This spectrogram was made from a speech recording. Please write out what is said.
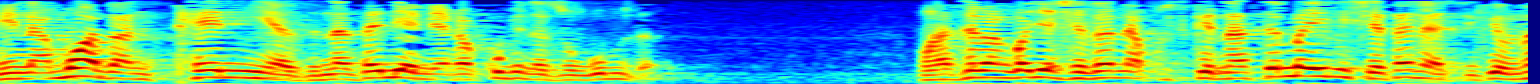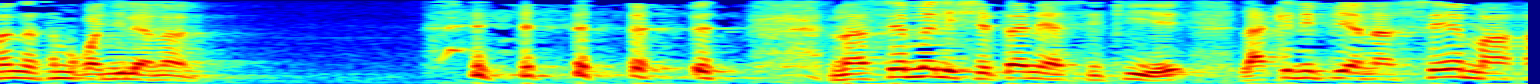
Nina more than 10 years na zaidi ya miaka kumi nazungumza. Unasema ngoja shetani akusikie. Nasema ili shetani asikie. Nani nasema kwa ajili ya nani? Nasema ili shetani asikie lakini pia nasema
